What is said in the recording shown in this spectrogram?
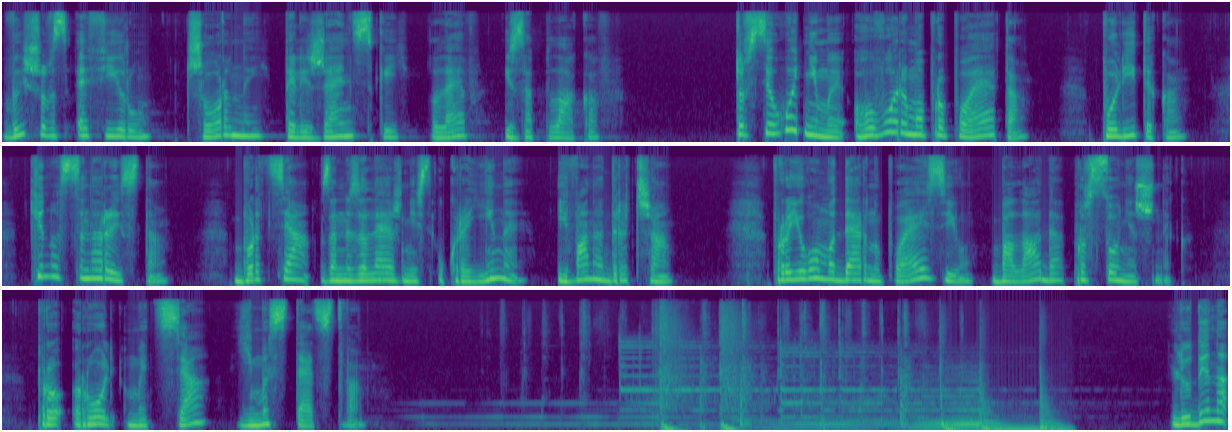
вийшов з ефіру чорний теліженський Лев і заплакав. Тож сьогодні ми говоримо про поета, політика, кіносценариста, борця за незалежність України Івана Драча, про його модерну поезію Балада про соняшник, про роль митця й мистецтва. Людина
